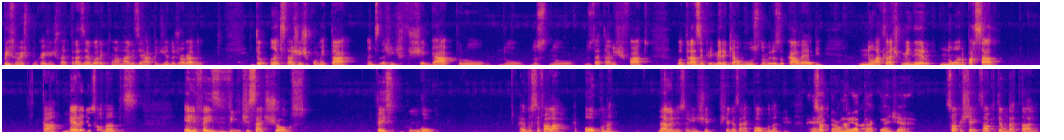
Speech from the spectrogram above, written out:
Principalmente porque a gente vai trazer agora aqui uma análise rapidinha do jogador. Então, antes da gente comentar, antes da gente chegar pro, no, no, nos detalhes de fato, vou trazer primeiro aqui alguns números do Caleb no Atlético Mineiro no ano passado. Tá? Uhum. Ele Elenilson Dantas. Ele fez 27 jogos, fez um gol. Aí você fala, ah, é pouco, né? Não é, A gente chega assim, ah, é pouco, né? É, só que para um meio atacante é. Só que, só que tem um detalhe.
